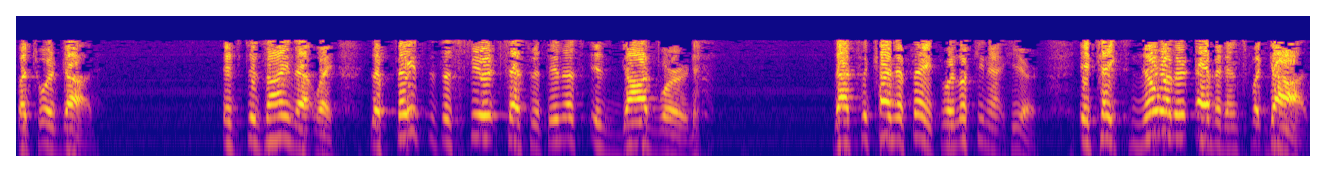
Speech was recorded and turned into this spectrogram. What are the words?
but toward God. It's designed that way. The faith that the Spirit sets within us is Godward. That's the kind of faith we're looking at here. It takes no other evidence but God.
